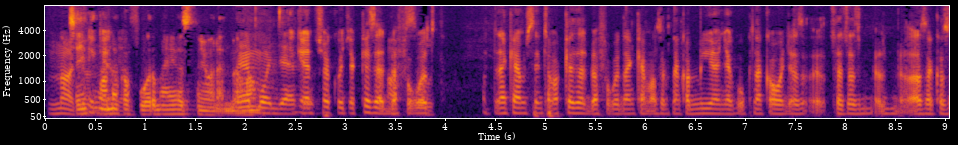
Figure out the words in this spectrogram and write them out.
Nagyon szerintem jó. annak a formája az nagyon rendben nem van. mondjátok. Igen, csak hogyha kezedbe Abszolút. fogod, nekem szerintem a kezedbe fogod nekem azoknak a műanyagoknak, ahogy az, tehát az, azok, az,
